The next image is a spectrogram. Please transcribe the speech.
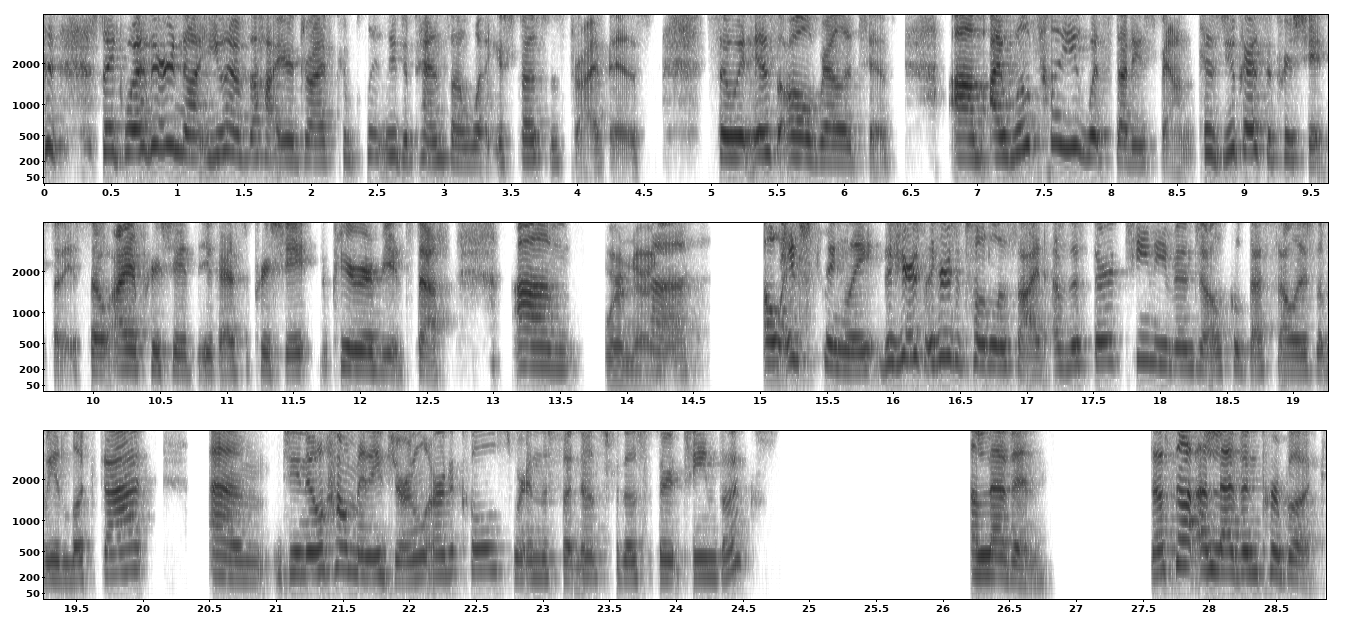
like whether or not you have the higher drive completely depends on what your spouse's drive is. So it is all relative. Um, I will tell you what studies found because you guys appreciate studies. So I appreciate that you guys appreciate the peer-reviewed stuff. Um, We're nerds. Uh, oh, interestingly, here's here's a total aside of the 13 evangelical bestsellers that we looked at. Um, do you know how many journal articles were in the footnotes for those 13 books? 11. That's not 11 per book.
